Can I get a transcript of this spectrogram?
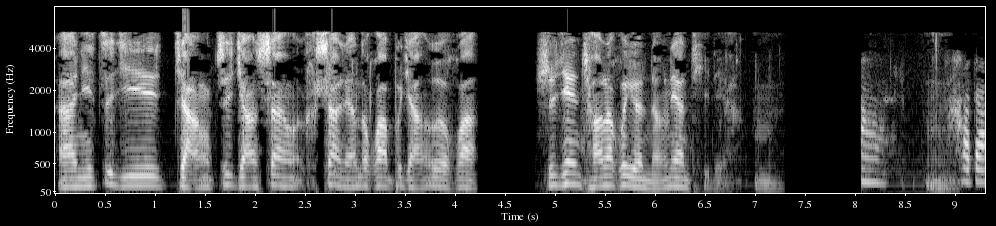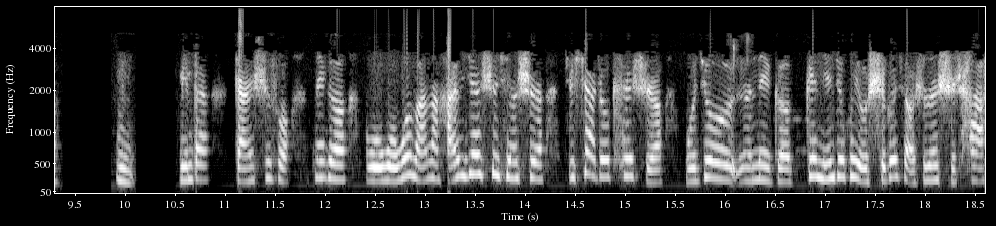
啊，你自己讲只讲善善良的话，不讲恶话，时间长了会有能量体的呀。嗯哦，嗯，好的，嗯，明白，感恩师傅。那个，我我问完了，还有一件事情是，就下周开始，我就呃那个跟您就会有十个小时的时差，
